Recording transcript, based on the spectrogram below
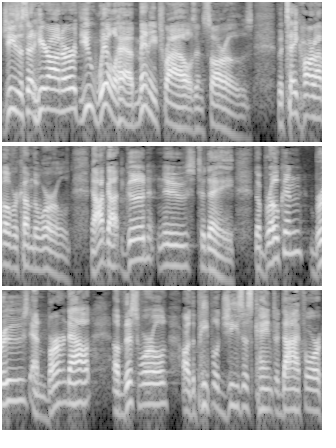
Jesus said, Here on earth, you will have many trials and sorrows, but take heart, I've overcome the world. Now, I've got good news today. The broken, bruised, and burned out of this world are the people Jesus came to die for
